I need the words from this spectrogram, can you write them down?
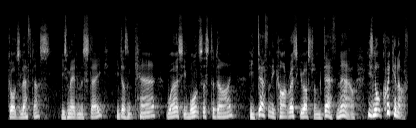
God's left us. He's made a mistake. He doesn't care. Worse, he wants us to die. He definitely can't rescue us from death now. He's not quick enough.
